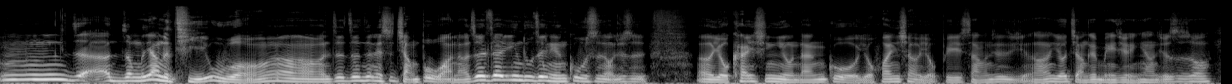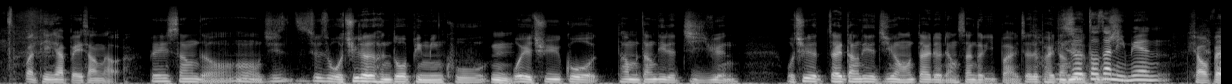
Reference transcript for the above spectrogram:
嗯，这怎么样的体悟哦？啊，这真真的是讲不完啊！这在印度这一年故事哦，就是呃，有开心，有难过，有欢笑，有悲伤，就是好像有讲跟没讲一样，就是说，不然听一下悲伤的好了。悲伤的哦，哦，其实就是我去了很多贫民窟，嗯，我也去过他们当地的妓院，我去了在当地的妓院好像待了两三个礼拜，在这拍当地的。都在里面消费？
